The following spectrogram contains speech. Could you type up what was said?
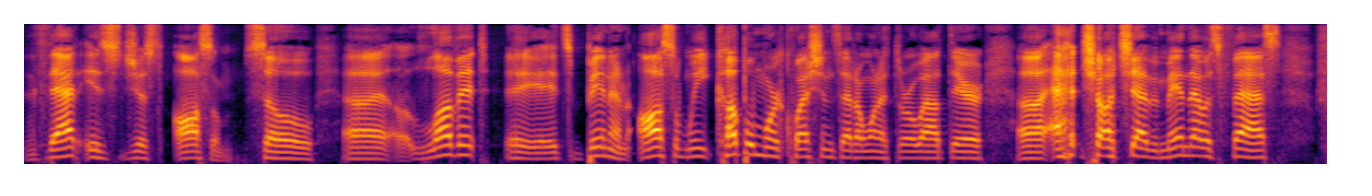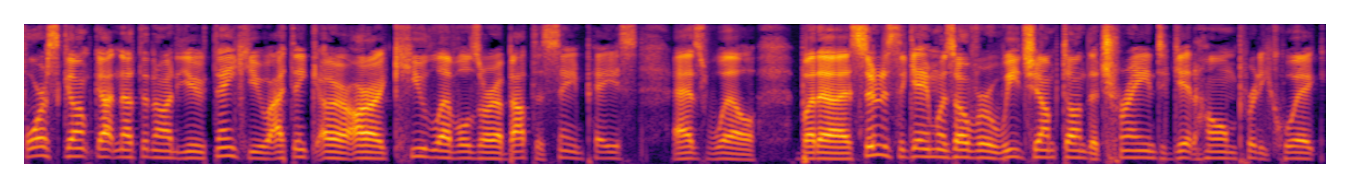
that is just awesome. So, uh, love it. It's been an awesome week. Couple more questions that I want to throw out there. Uh, at John Chapman, man, that was fast. Forrest Gump got nothing on you. Thank you. I think our, our IQ levels are about the same pace as well. But uh, as soon as the game was over, we jumped on the train to get home pretty quick.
